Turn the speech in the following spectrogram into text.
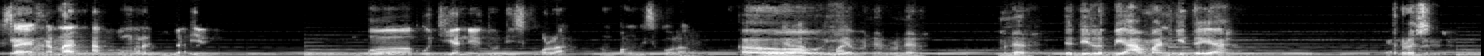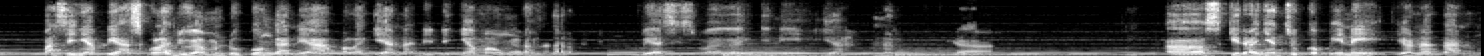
Saya mantap. karena aku kemarin juga me- ujiannya itu di sekolah, numpang di sekolah. Oh Ya, iya benar-benar benar. Jadi lebih aman gitu ya. Terus pastinya pihak sekolah juga mendukung kan ya, apalagi anak didiknya mau Ya, daftar beasiswa kayak gini. Ya benar. ya Eh, sekiranya cukup ini Yonatan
